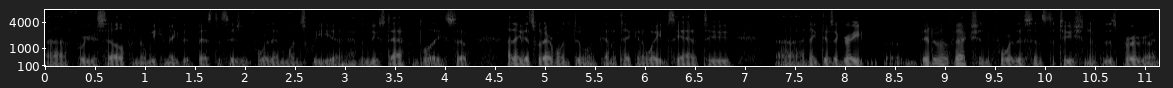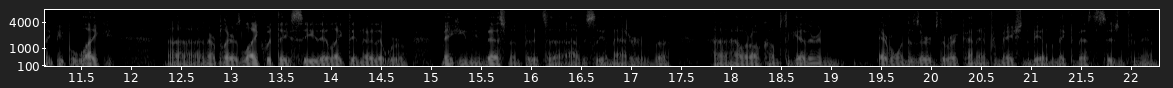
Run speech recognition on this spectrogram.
uh, for yourself, and then we can make the best decision for them once we have the new staff in place. So I think that's what everyone's doing, kind of taking a wait and see attitude, uh, I think there's a great uh, bit of affection for this institution and for this program. I think people like, uh, and our players like what they see. They like, they know that we're making the investment, but it's uh, obviously a matter of uh, uh, how it all comes together, and everyone deserves the right kind of information to be able to make the best decision for them.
